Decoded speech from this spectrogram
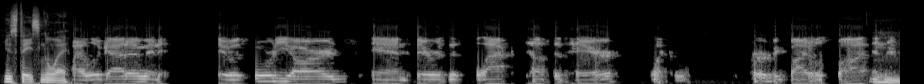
he was facing away. I look at him, and it, was forty yards, and there was this black tuft of hair, like a perfect vital spot, and mm-hmm.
